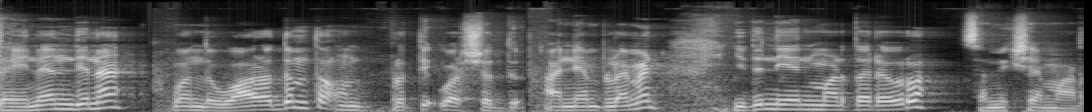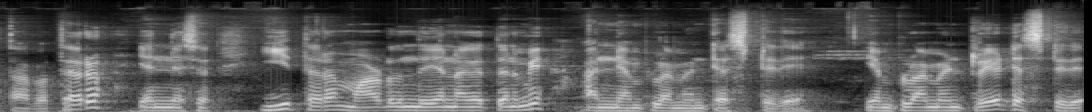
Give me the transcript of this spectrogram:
ದೈನಂದಿನ ಒಂದು ವಾರದ್ದು ಮತ್ತು ಒಂದು ಪ್ರತಿ ವರ್ಷದ್ದು ಅನ್ಎಂಪ್ಲಾಯ್ಮೆಂಟ್ ಇದನ್ನ ಏನು ಮಾಡ್ತಾರೆ ಅವರು ಸಮೀಕ್ಷೆ ಮಾಡ್ತಾ ಬರ್ತಾರೆ ಎನ್ ಎಸ್ ಈ ಥರ ಮಾಡೋದ್ರಿಂದ ಏನಾಗುತ್ತೆ ನಮಗೆ? ಅನ್ಎಂಪ್ಲಾಯ್ಮೆಂಟ್ ಎಷ್ಟಿದೆ ಎಂಪ್ಲಾಯ್ಮೆಂಟ್ ರೇಟ್ ಎಷ್ಟಿದೆ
